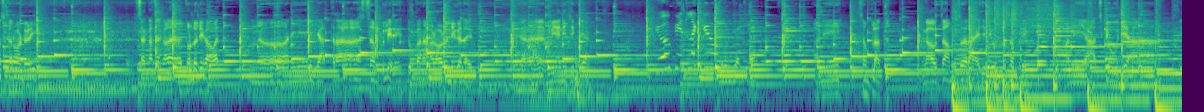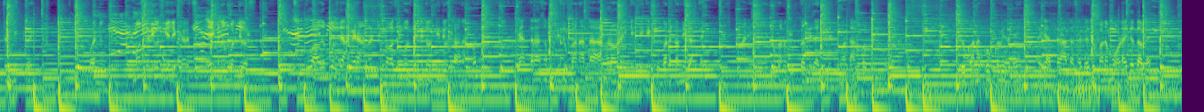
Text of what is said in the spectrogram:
नमस्कार मंडळी. सकाळ सकाळ तोंडोली गावात. आणि यात्रा संपली रे. दुकानं हळूहळू निघत आहेत. मी आणि जिंक्या. आणि संपला आता. गावचं आमचं राहायचे दिवस संपले. তাহলে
